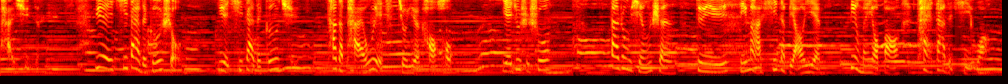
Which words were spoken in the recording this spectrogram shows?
排序的。越期待的歌手，越期待的歌曲，他的排位就越靠后。也就是说，大众评审对于迪玛希的表演并没有抱太大的期望。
